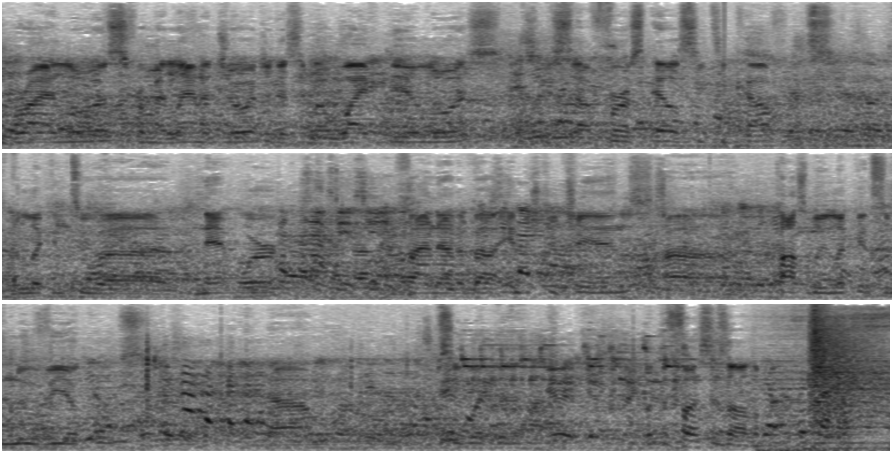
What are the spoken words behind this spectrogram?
I'm Brian Louis from Atlanta, Georgia. This is my wife, Dia Louis. This is our first LCT conference. We're looking to uh, network, find out about industry trends, uh, possibly look at some new vehicles, and um, see what the, what the fuss is all about.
